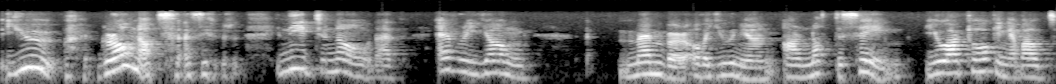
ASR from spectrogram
you grown-ups need to know that every young member of a union are not the same. You are talking about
